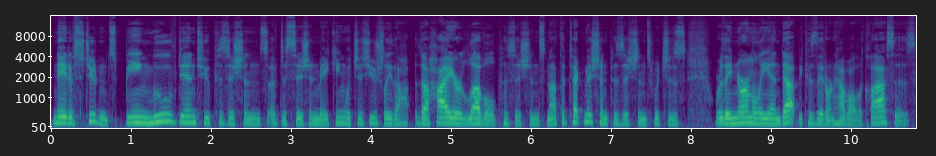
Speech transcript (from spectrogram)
native students being moved into positions of decision making, which is usually the the higher level positions, not the technician positions, which is where they normally end up because they don't have all the classes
